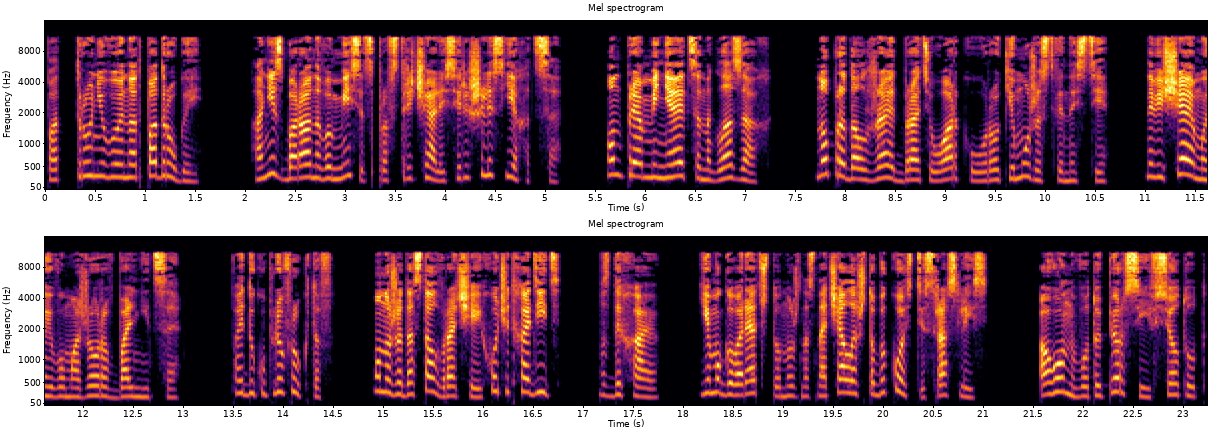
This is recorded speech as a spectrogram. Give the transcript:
Подтруниваю над подругой. Они с Барановым месяц провстречались и решили съехаться. Он прям меняется на глазах, но продолжает брать у Арка уроки мужественности, навещая моего мажора в больнице. Пойду куплю фруктов. Он уже достал врачей, хочет ходить. Вздыхаю. Ему говорят, что нужно сначала, чтобы кости срослись. А он вот уперся и все тут.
